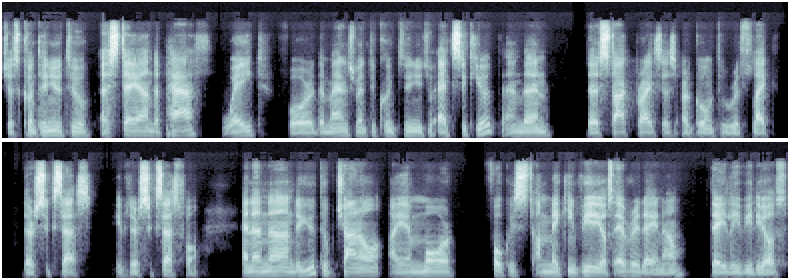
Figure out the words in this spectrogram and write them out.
Just continue to uh, stay on the path, wait for the management to continue to execute, and then the stock prices are going to reflect their success if they're successful. And then on the YouTube channel, I am more focused on making videos every day now, daily videos.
